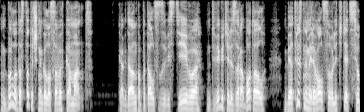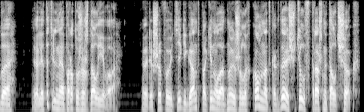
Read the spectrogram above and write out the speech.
было достаточно голосовых команд. Когда он попытался завести его, двигатель заработал, Беатрис намеревался улететь отсюда, летательный аппарат уже ждал его. Решив уйти, гигант покинул одну из жилых комнат, когда ощутил страшный толчок.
